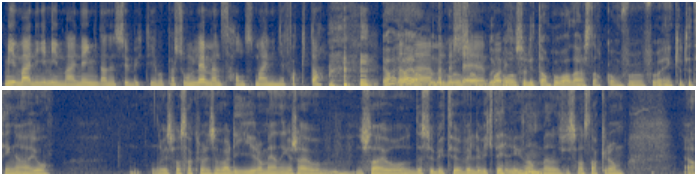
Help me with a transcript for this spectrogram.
min mening er min mening, den er subjektiv og personlig, mens hans mening er fakta. Ja, ja, ja. Men, eh, Men, det, det kommer også, det kommer også litt an på hva det er snakk om, for, for enkelte ting er jo Hvis man snakker om liksom verdier og meninger, så er, jo, så er jo det subjektive veldig viktig. Sant? Men hvis man snakker om ja,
